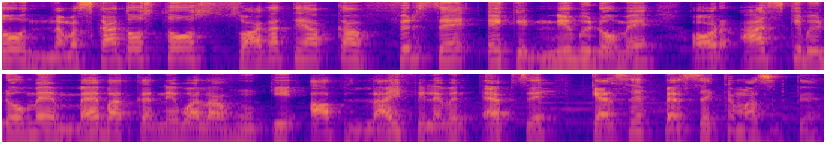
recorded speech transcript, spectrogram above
तो नमस्कार दोस्तों, स्वागत है आपका फिर से एक न्यू वीडियो में। और आज के वीडियो में मैं बात करने वाला हूँ कि आप लाइफ 11 ऐप से कैसे पैसे कमा सकते हैं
